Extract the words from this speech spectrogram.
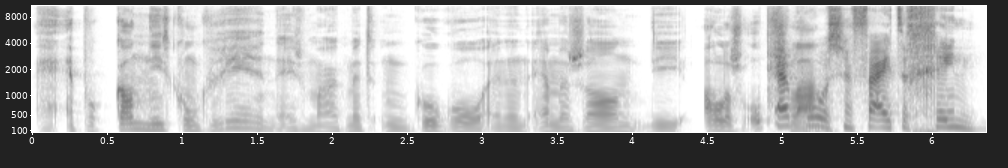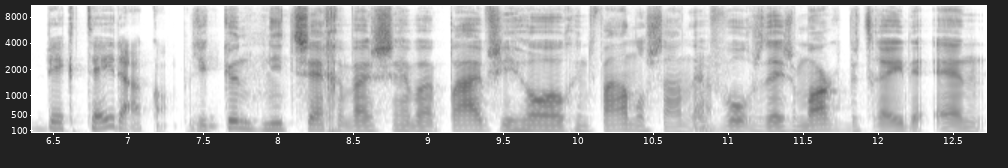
Eh, Apple kan niet concurreren in deze markt met een Google en een Amazon die alles opslaan. Apple is in feite geen big data company. Je kunt niet zeggen, wij hebben privacy heel hoog in het vaandel staan... en vervolgens deze markt betreden en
